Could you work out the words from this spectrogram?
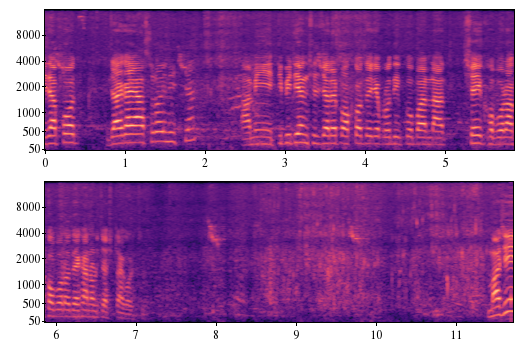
নিরাপদ জায়গায় আশ্রয় নিচ্ছেন। আমি টিবিটিয়ান শিলচরের পক্ষ থেকে প্রদীপ কুমার নাথ সেই খবরাখবরও দেখানোর চেষ্টা করছি। মাঝি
